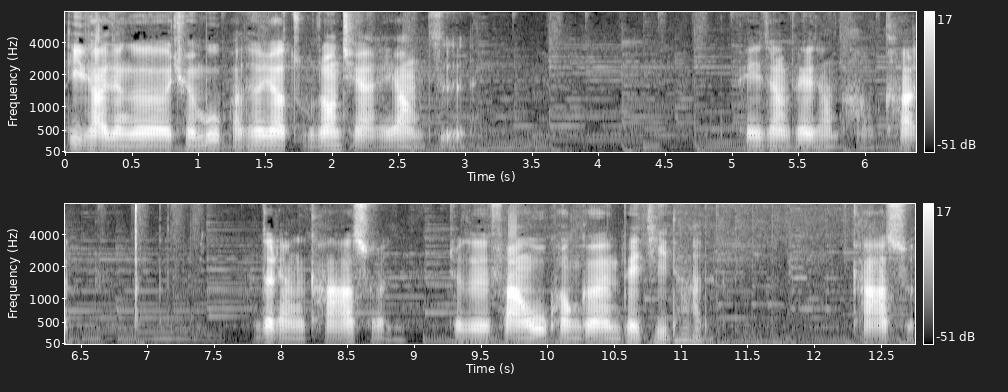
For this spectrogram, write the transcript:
地台整个全部把特效组装起来的样子，非常非常的好看。这两个卡损就是放悟空跟贝吉塔的卡损，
